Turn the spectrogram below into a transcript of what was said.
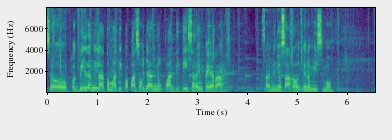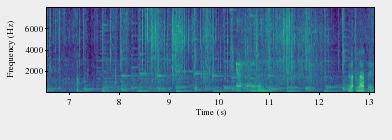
So, pagbilang nila, automatic papasok dyan yung quantity sa kayong pera sa ano nyo, sa account nyo na mismo. Lock natin.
